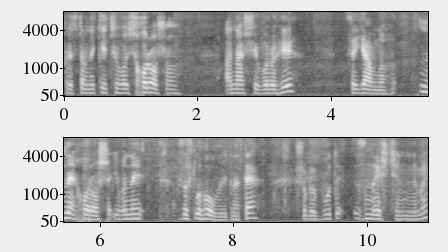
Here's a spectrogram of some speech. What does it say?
представники чогось хорошого. А наші вороги це явно не хороше. І вони заслуговують на те, щоб бути знищеними.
